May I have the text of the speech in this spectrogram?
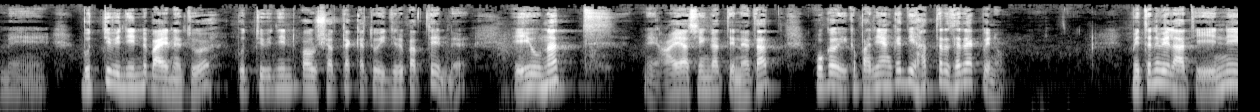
මේ බුද්ධි විඳින්න බය නැතුව බුද්ධි විඳින්න පෞරුෂත්වයක් ඇතුව ඉදිරිපත් වෙන්න. ඒ වුණත් මේ ආයාසයෙන් ගත්තේ නැතත් ඔක එක පරියන්කදී හතර සැරයක් වෙනවා. මෙතන වෙලා තියෙන්නේ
